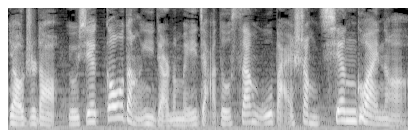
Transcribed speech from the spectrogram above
要知道，有些高档一点的美甲都三五百上千块呢。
